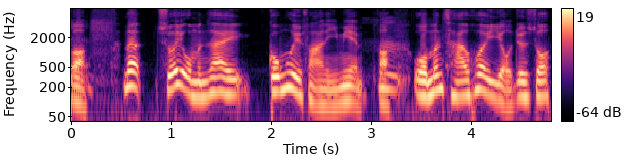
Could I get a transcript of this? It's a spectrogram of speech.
哦，那所以我们在工会法里面哦，我们才会有就是说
